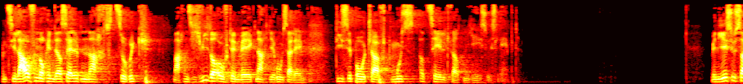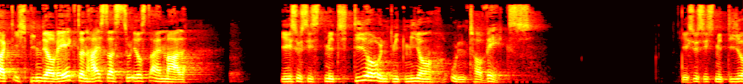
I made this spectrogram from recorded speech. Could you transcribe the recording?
Und sie laufen noch in derselben Nacht zurück, machen sich wieder auf den Weg nach Jerusalem. Diese Botschaft muss erzählt werden, Jesus lebt. Wenn Jesus sagt, ich bin der Weg, dann heißt das zuerst einmal, Jesus ist mit dir und mit mir unterwegs. Jesus ist mit dir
